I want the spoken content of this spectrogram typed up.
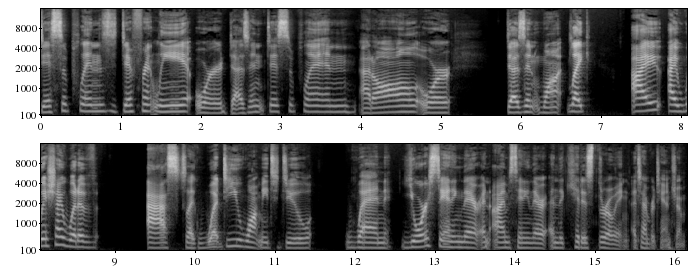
disciplines differently or doesn't discipline at all or doesn't want like I I wish I would have asked like what do you want me to do when you're standing there and I'm standing there and the kid is throwing a temper tantrum?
